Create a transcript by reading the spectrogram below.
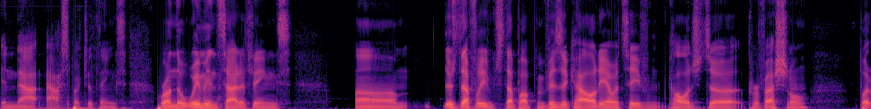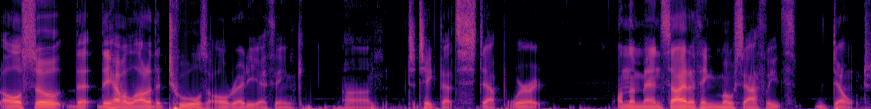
in that aspect of things. We're on the women's side of things, um, there's definitely a step up in physicality. I would say from college to professional, but also that they have a lot of the tools already. I think um, to take that step. Where on the men's side, I think most athletes don't.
